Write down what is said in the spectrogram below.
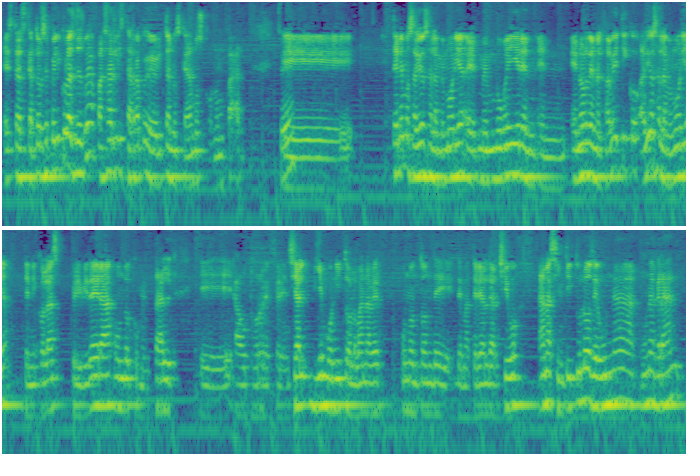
estas 14 películas. Les voy a pasar lista rápido y ahorita nos quedamos con un par. Eh, tenemos Adiós a la Memoria, me voy a ir en, en, orden alfabético. Adiós a la Memoria de Nicolás Prividera, un documental autorreferencial bien bonito, lo van a ver un montón de, material de archivo. Ana sin título de una, una gran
